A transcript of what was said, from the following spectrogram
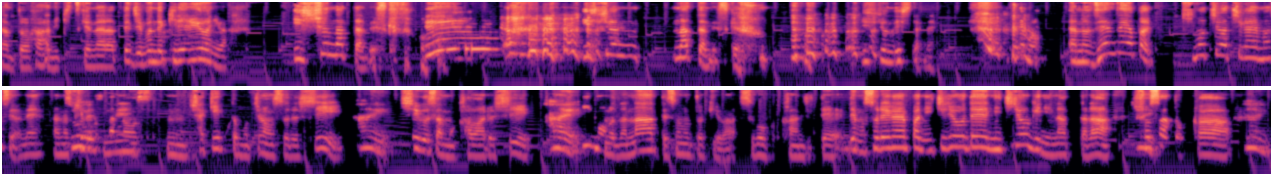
ちゃんと母に着付け習って自分で着れるようには一瞬なったんですけど、え 一瞬なったんですけど 一瞬でしたね。でもあの全然やっぱり気持ちは違いますよね。あのそうですねあのうん、シャキッともちろんするしはい。仕草も変わるしはい。いいものだなってその時はすごく感じてでもそれがやっぱ日常で日常着になったら所作とかはい。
